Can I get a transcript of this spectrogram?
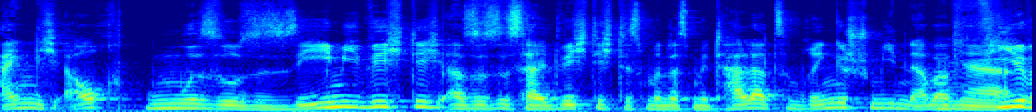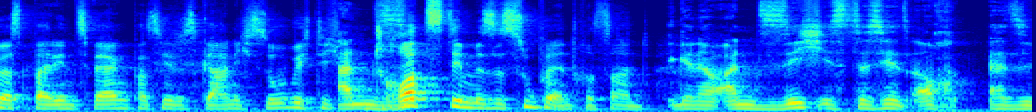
eigentlich auch nur so semi-wichtig. Also es ist halt wichtig, dass man das Metall hat zum Ringe schmieden, aber Ja. viel, was bei den Zwergen passiert, ist gar nicht so wichtig. An und trotzdem ist es super interessant. Genau, an sich ist das jetzt auch, also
